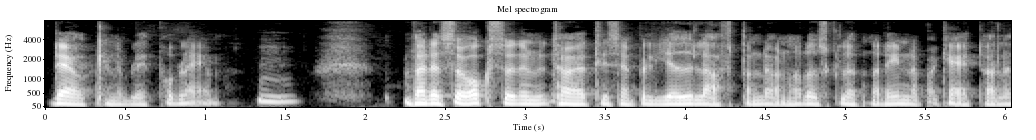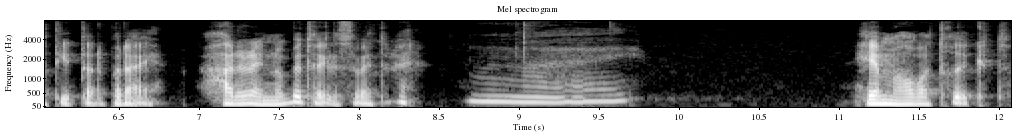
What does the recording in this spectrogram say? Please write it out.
då kan det bli ett problem. Mm. Var det så också, nu tar jag till exempel julafton då, när du skulle öppna dina paket och alla tittade på dig. Hade det någon betydelse, vet du det? Nej. Hemma har varit tryggt.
